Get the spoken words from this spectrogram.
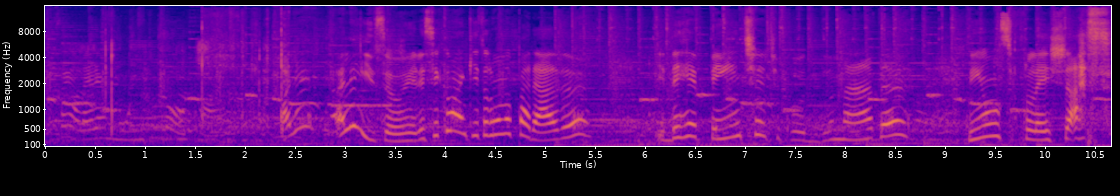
essa galera é muito louca. Olha, olha isso, eles ficam aqui todo mundo parado e de repente, tipo, do nada, vem uns flechaços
